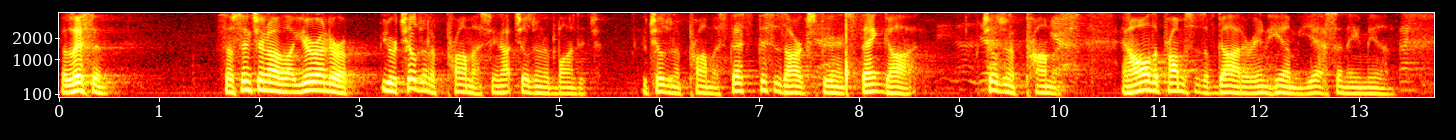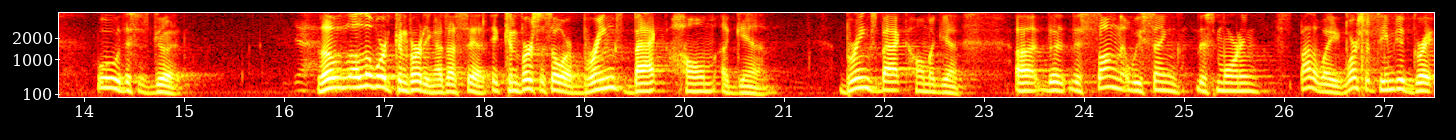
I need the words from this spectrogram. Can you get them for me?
But listen, so since you're not, you're under a, you're children of promise. You're not children of bondage. You're children of promise. That's, this is our experience. Thank God. Children of promise. And all the promises of God are in Him. Yes and amen. Ooh, this is good. Love, love the word converting, as I said. It converts us over, brings back home again. Brings back home again. Uh, the, this song that we sang this morning, by the way, worship team did great.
